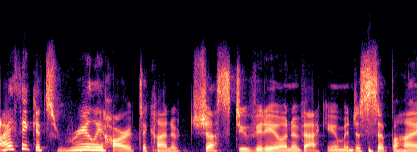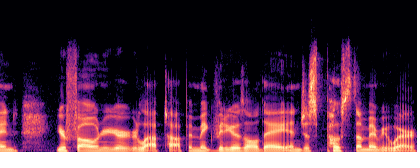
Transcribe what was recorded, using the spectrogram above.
I think it's really hard to kind of just do video in a vacuum and just sit behind your phone or your laptop and make videos all day and just post them everywhere.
